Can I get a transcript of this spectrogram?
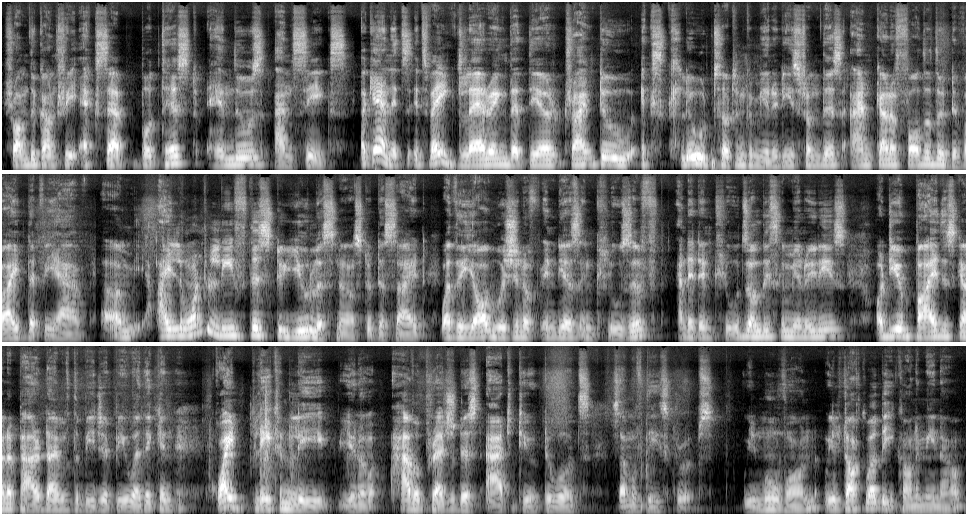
from the country except Buddhists, Hindus, and Sikhs. Again, it's it's very glaring that they are trying to exclude certain communities from this and kind of further the divide that we have. Um, I want to leave this to you, listeners, to decide whether your vision of India is inclusive and it includes all these communities, or do you buy this kind of paradigm of the BJP where they can quite blatantly, you know, have a prejudiced attitude towards some of these groups. We'll move on. We'll talk about the economy now.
